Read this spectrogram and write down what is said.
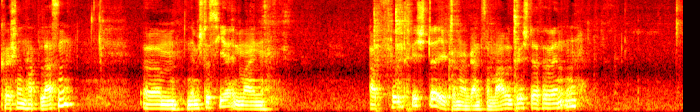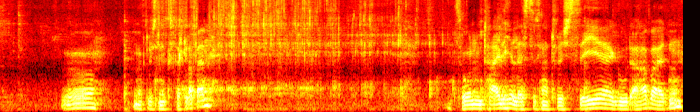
köcheln habe lassen, ähm, nehme ich das hier in meinen Apfeltrichter. Ihr könnt einen ganz normalen Trichter verwenden. So möglichst nichts verklappern. Mit so einem Teil hier lässt es natürlich sehr gut arbeiten.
